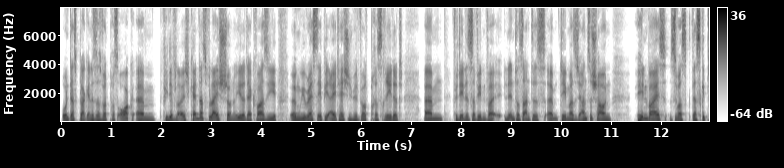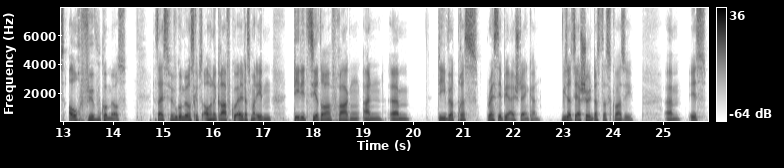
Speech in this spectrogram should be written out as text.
Und das Plugin ist das WordPress.org. Ähm, viele von euch kennen das vielleicht schon. Jeder, der quasi irgendwie REST API technisch mit WordPress redet, ähm, für den ist es auf jeden Fall ein interessantes ähm, Thema, sich anzuschauen. Hinweis, sowas, das gibt's auch für WooCommerce. Das heißt, für WooCommerce gibt's auch eine GraphQL, dass man eben dedizierter Fragen an ähm, die WordPress REST API stellen kann. Wie gesagt, sehr schön, dass das quasi ähm, ist.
